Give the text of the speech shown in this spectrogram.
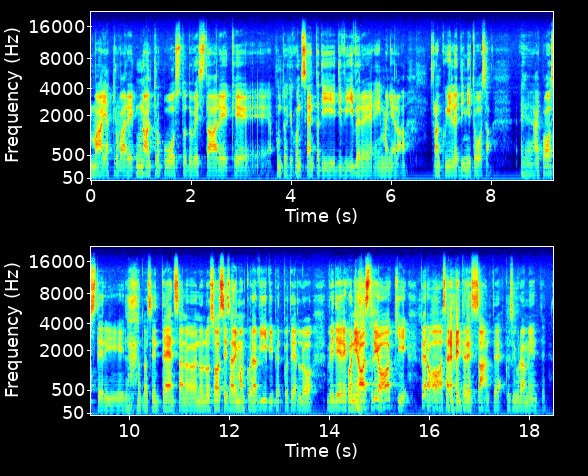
mai a trovare un altro posto dove stare che appunto che consenta di, di vivere in maniera tranquilla e dignitosa. Eh, ai posteri la tua sentenza, no- non lo so se saremo ancora vivi per poterlo vedere con i nostri occhi, però sarebbe interessante, ecco, sicuramente.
